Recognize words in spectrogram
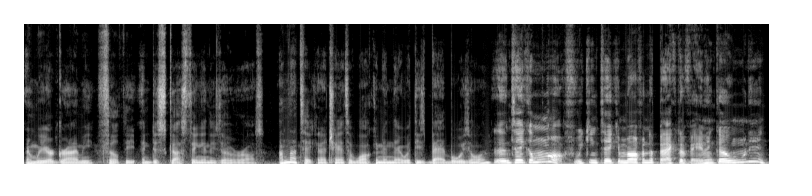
and we are grimy, filthy, and disgusting in these overalls. I'm not taking a chance of walking in there with these bad boys on. Then take him off. We can take him off in the back of the van and go on in.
